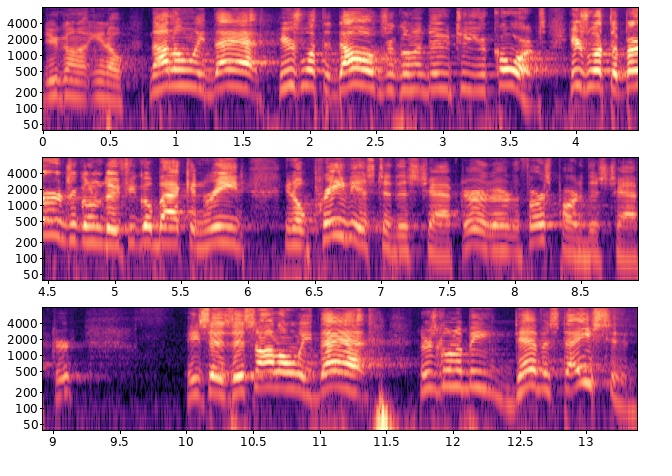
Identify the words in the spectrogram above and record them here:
you're going to, you know, not only that, here's what the dogs are going to do to your corpse. Here's what the birds are going to do. If you go back and read, you know, previous to this chapter, or the first part of this chapter, he says it's not only that, there's going to be devastation.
